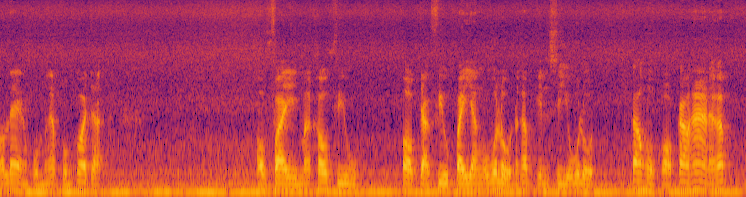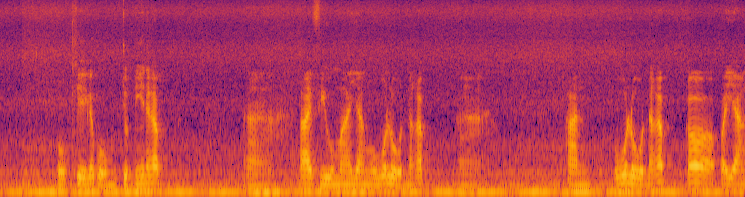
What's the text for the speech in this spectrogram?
ตอนแรกของผมนะครับ ผมก็จะ เอาไฟมาเข้าฟิวออกจากฟิวไปยัง overload นะครับ NC overload 96 ออก 95 นะครับ โอเคครับผมจุดนี้นะครับอ่าใต้ฟิวมายังโอเวอร์โหลดนะครับอ่าผ่าน โอเวอร์โหลดนะครับ ก็ไปยัง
